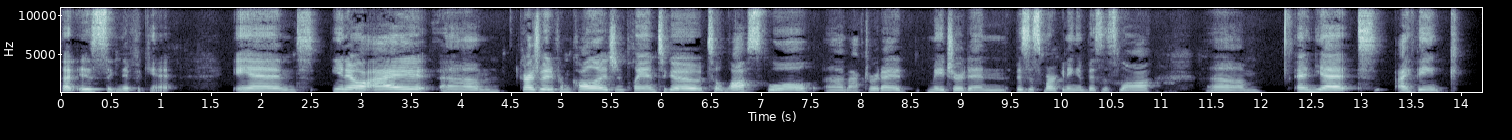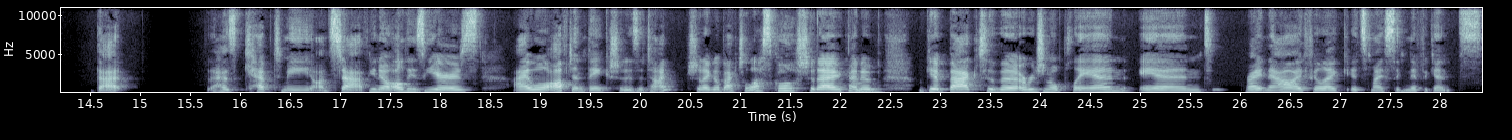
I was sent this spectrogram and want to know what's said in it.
that is significant. And, you know, I um, graduated from college and planned to go to law school. Um, afterward, I had majored in business marketing and business law. Um, and yet, I think that has kept me on staff. You know, all these years, I will often think, should is it time? Should I go back to law school? Should I kind mm-hmm. of get back to the original plan? And right now, I feel like it's my significance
